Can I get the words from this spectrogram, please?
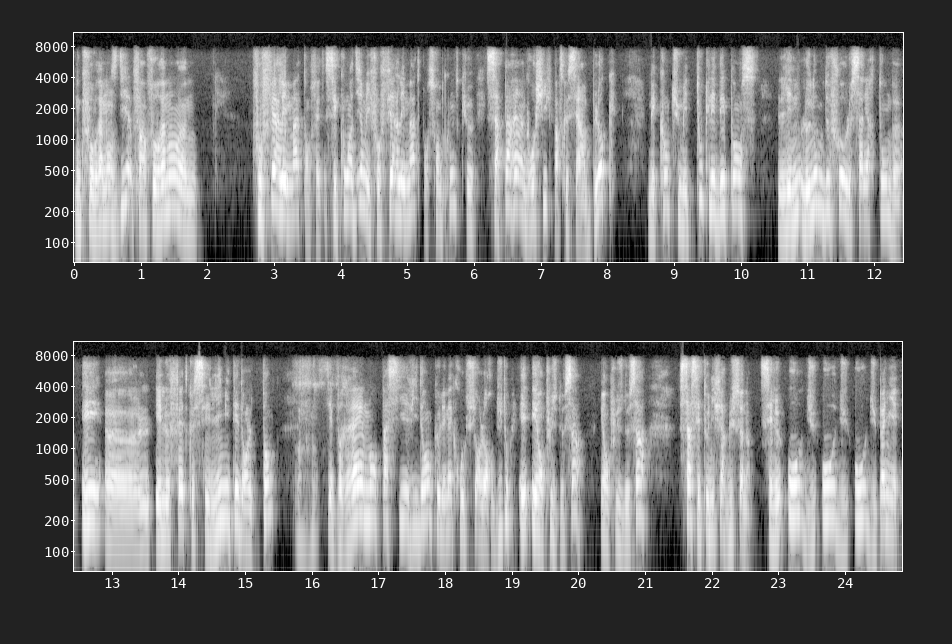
Donc faut vraiment se dire, enfin faut vraiment euh, faut faire les maths en fait. C'est con à dire, mais il faut faire les maths pour se rendre compte que ça paraît un gros chiffre parce que c'est un bloc, mais quand tu mets toutes les dépenses, les- le nombre de fois où le salaire tombe et, euh, et le fait que c'est limité dans le temps, c'est vraiment pas si évident que les mecs roulent sur l'or du tout. Et, et en plus de ça, et en plus de ça, ça c'est Tony Ferguson. C'est le haut du haut du haut du panier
